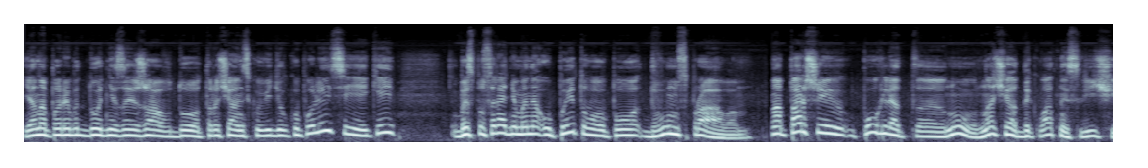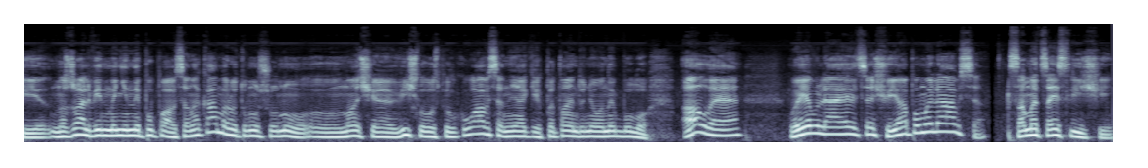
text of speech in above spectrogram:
я напередодні заїжджав до Тарачанського відділку поліції, який безпосередньо мене опитував по двом справам. На перший погляд, е, ну, наче адекватний слідчий. На жаль, він мені не попався на камеру, тому що ну, е, наче вічливо спілкувався, ніяких питань до нього не було. Але виявляється, що я помилявся. Саме цей слідчий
